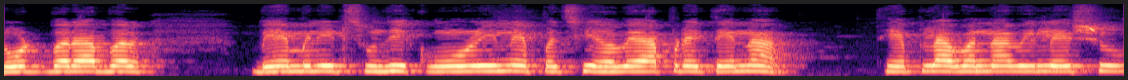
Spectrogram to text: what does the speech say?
લોટ બરાબર બે મિનિટ સુધી કૂણીને પછી હવે આપણે તેના થેપલા બનાવી લઈશું.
